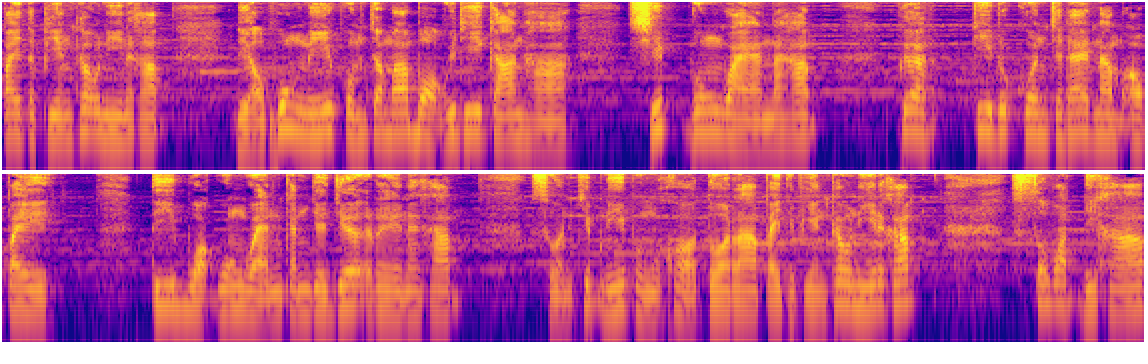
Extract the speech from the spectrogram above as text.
ไปแต่เพียงเท่านี้นะครับ เดี๋ยวพรุ่งนี้ผมจะมาบอกวิธีการหาชิปวงแหวนนะครับ เพื่อที่ทุกคนจะได้นำเอาไป ตีบวกวงแหวนกันเยอะๆเลยนะครับ ส่วนคลิปนี้ผมก็ขอตัวลาไปแต่เพียงเท่านี้นะครับ สวัสดีครับ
